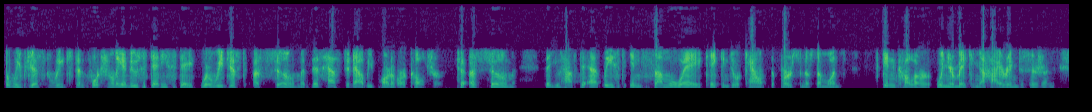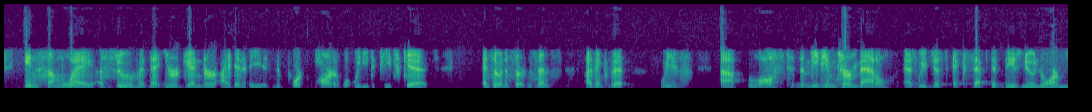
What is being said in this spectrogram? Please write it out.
but we've just reached, unfortunately, a new steady state where we just assume this has to now be part of our culture. To assume that you have to at least in some way take into account the person of someone's skin color when you're making a hiring decision. In some way, assume that your gender identity is an important part of what we need to teach kids. And so, in a certain sense, I think that we've uh, lost the medium term battle as we've just accepted these new norms.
